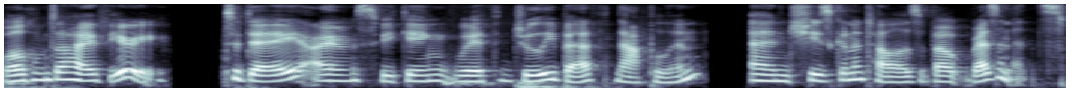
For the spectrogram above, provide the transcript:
Welcome to High Theory. Today I am speaking with Julie Beth Napolin, and she's going to tell us about resonance.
